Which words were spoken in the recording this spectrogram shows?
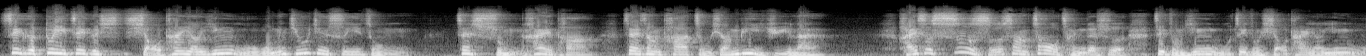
这个对这个小太阳鹦鹉，我们究竟是一种在损害它，在让它走向灭绝呢，还是事实上造成的是这种鹦鹉、这种小太阳鹦鹉，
